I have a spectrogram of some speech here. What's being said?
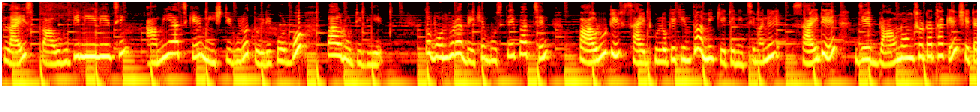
স্লাইস পাউরুটি নিয়ে নিয়েছি। আমি আজকে মিষ্টিগুলো তৈরি করব পাউরুটি দিয়ে। তো বন্ধুরা দেখে বুঝতেই পাচ্ছেন, পাউরুটির সাইডগুলোকে কিন্তু আমি কেটে নিচ্ছি। মানে সাইডে যে ব্রাউন অংশটা থাকে, সেটা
